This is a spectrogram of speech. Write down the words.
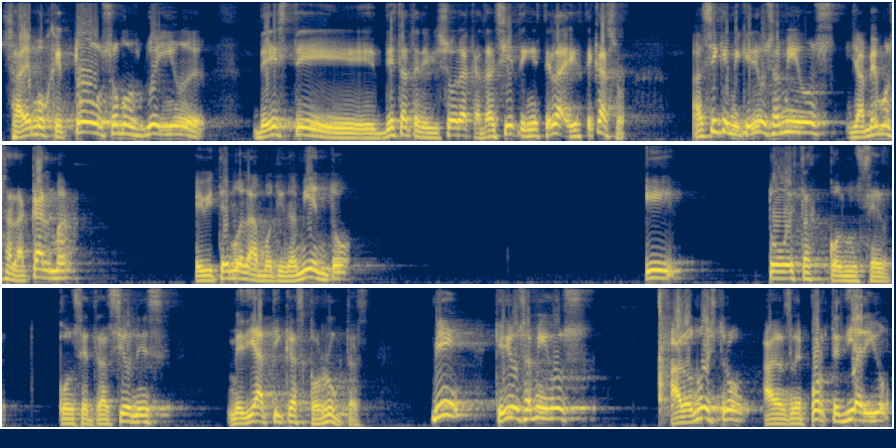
Sabemos que todos somos dueños de, este, de esta televisora, Canal 7 en este, en este caso. Así que, mis queridos amigos, llamemos a la calma, evitemos el amotinamiento y todas estas concentraciones mediáticas corruptas. Bien, queridos amigos, a lo nuestro, al reporte diario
